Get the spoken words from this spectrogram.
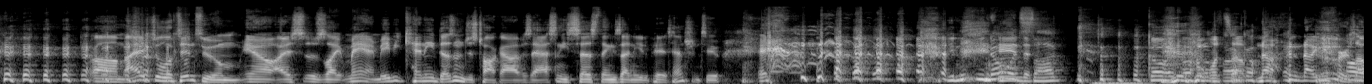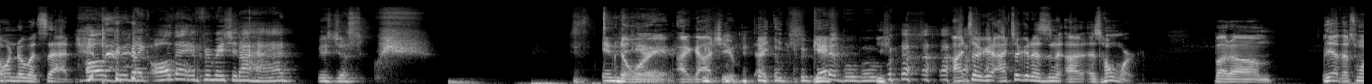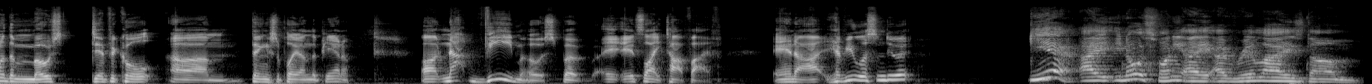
Yeah, um, I actually looked into them. You know, I was like, man, maybe Kenny doesn't just talk out of his ass, and he says things I need to pay attention to. you, you know And- what song? go ahead. Go ahead What's go up? ahead. No, no, you first. I Oh. want to know what's sad. Oh, dude, like all that information I had is just, just in Don't the worry, air. I got you. I- Forget it, boo boo. I took it. I took it as an uh, as homework. But um, yeah, that's one of the most difficult um things to play on the piano. Uh, not the most, but it- it's like top five. And uh, have you listened to it? Yeah, I you know what's funny? I I realized um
